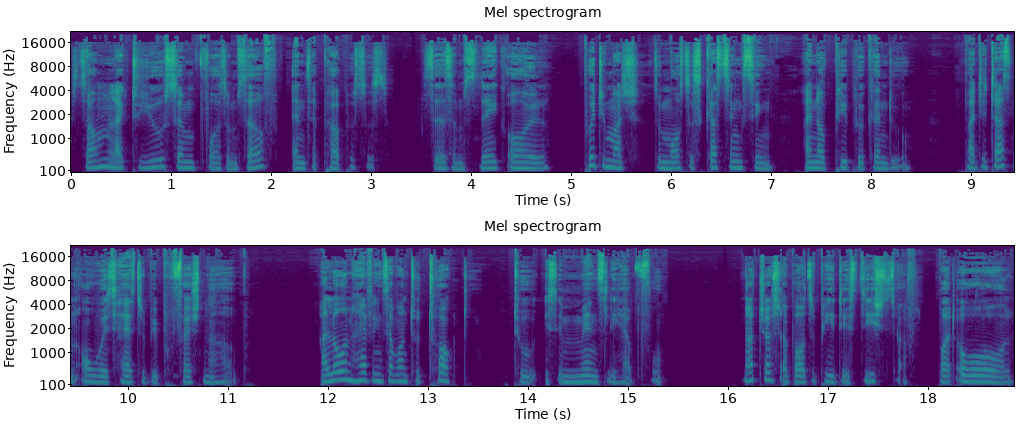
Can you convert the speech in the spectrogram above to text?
Some like to use them for themselves and their purposes. Sell them snake oil, pretty much the most disgusting thing I know people can do. But it doesn't always have to be professional help. Alone having someone to talk to is immensely helpful. Not just about the PTSD stuff, but overall.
